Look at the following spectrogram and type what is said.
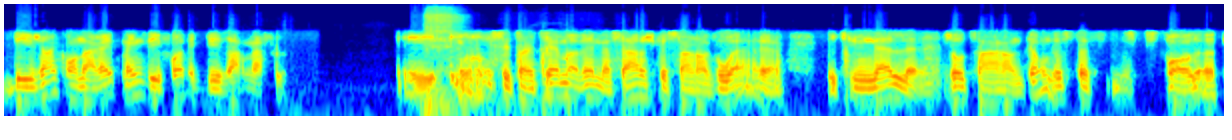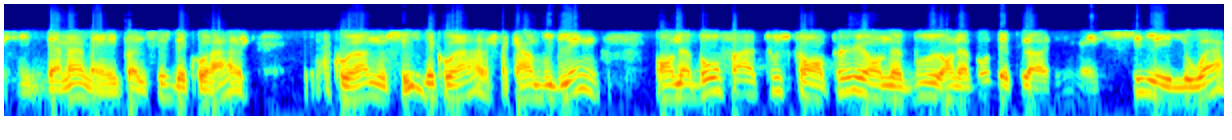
des gens qu'on arrête même des fois avec des armes à feu. Et, c'est un très mauvais message que ça envoie. Euh, les criminels, les autres s'en rendent compte de cette, histoire-là. Puis évidemment, ben, les policiers se découragent. La couronne aussi se décourage. Fait qu'en bout de ligne, on a beau faire tout ce qu'on peut, on a beau, on a beau déplorer, mais si les lois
